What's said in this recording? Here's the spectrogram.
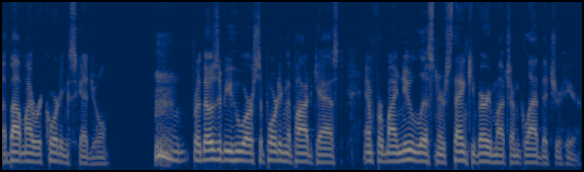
about my recording schedule. for those of you who are supporting the podcast and for my new listeners, thank you very much. I'm glad that you're here.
